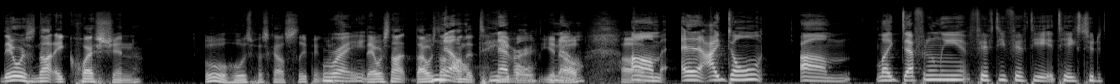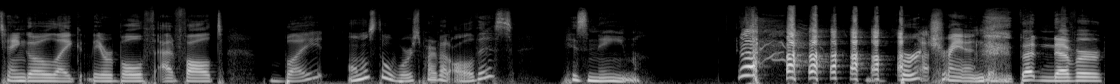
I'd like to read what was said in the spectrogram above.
There was not a question. Ooh, who is Pascal sleeping with? Right. There was not. That was not no, on the table. never. You know. No. Um, and I don't, um, like definitely 50 50. It takes two to tango. Like they were both at fault. But almost the worst part about all this, his name. Bertrand. that never.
